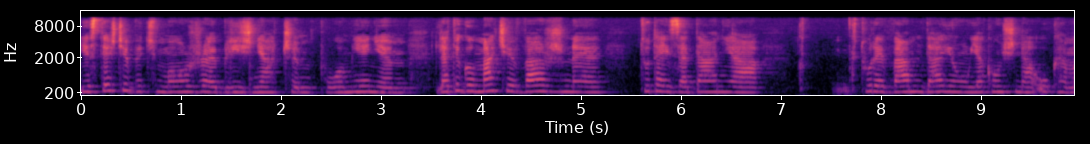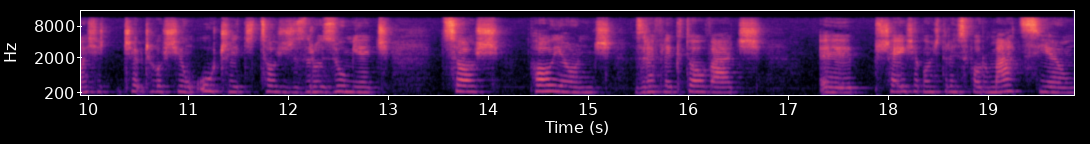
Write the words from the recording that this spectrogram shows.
jesteście być może bliźniaczym płomieniem, dlatego macie ważne tutaj zadania, które Wam dają jakąś naukę, ma się cze- czegoś się uczyć, coś zrozumieć, coś pojąć, zreflektować, y, przejść jakąś transformację,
